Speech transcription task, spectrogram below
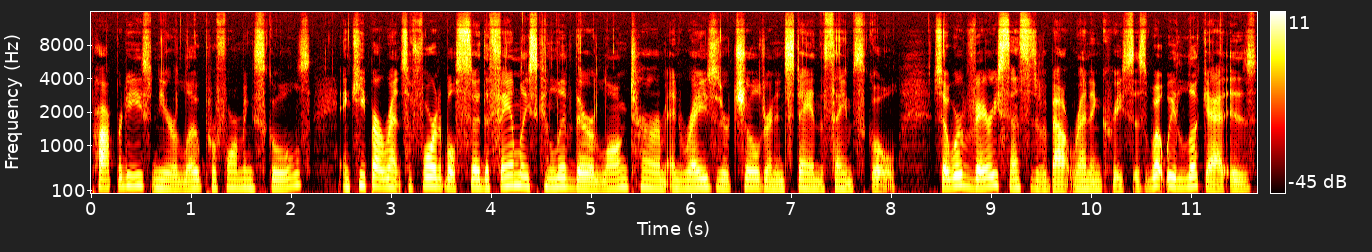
properties near low performing schools and keep our rents affordable so the families can live there long term and raise their children and stay in the same school. So we're very sensitive about rent increases. What we look at is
